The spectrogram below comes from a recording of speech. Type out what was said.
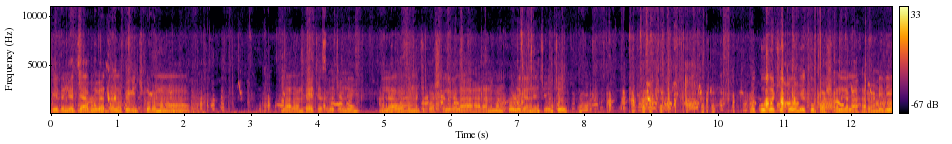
ఈ విధంగా చేపల వ్యర్థాలను ఉపయోగించి కూడా మనం లారాన్ని తయారు చేసుకోవచ్చండి. ఈ లారాతో మంచి పోషకాలు గల ఆహారాన్ని మన కోళ్ళకి అందించవచ్చు. తక్కువ ఖర్చుతో ఎక్కువ పోషకాలు గల ఆహారం అండి ఇది.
